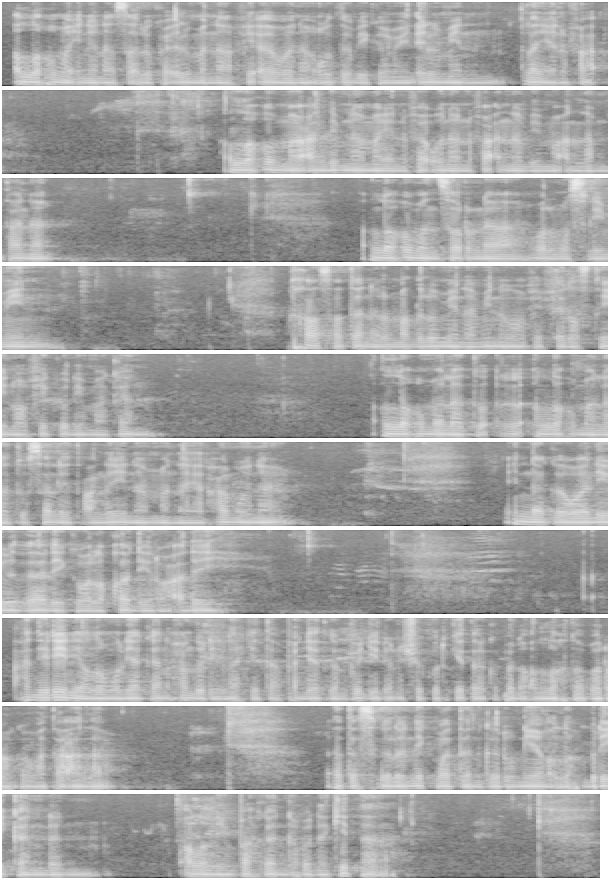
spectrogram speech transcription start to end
اللهم إنا نسألك علما نافعا ونعوذ بك من علم لا ينفع. اللهم علمنا ما ينفعنا وانفعنا بما علمتنا. اللهم انصرنا والمسلمين. خاصة المظلومين منهم في فلسطين وفي كل مكان اللهم لا اللهم لا تسلط علينا من لا يرحمنا إنك ولي ذلك والقادر عليه Hadirin yang Allah muliakan, Alhamdulillah kita panjatkan puji dan syukur kita kepada Allah Tabaraka wa Ta'ala atas segala nikmat dan karunia yang Allah berikan dan Allah limpahkan kepada kita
